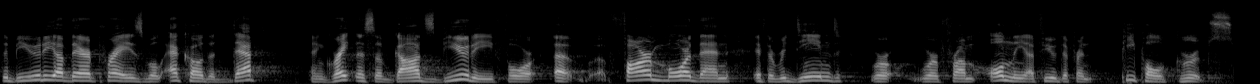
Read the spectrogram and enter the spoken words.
the beauty of their praise will echo the depth and greatness of God's beauty for uh, far more than if the redeemed were, were from only a few different people groups.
